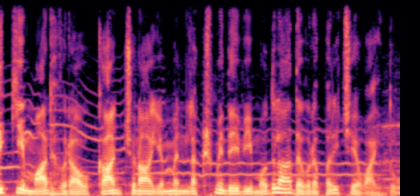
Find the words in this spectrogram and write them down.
ಡಿಕ್ಕಿ ಮಾಧವರಾವ್, ಕಾಂಚನ, ಎಂಎನ್ ಲಕ್ಷ್ಮೀದೇವಿ ಮೊದಲಾದವರ ಪರಿಚಯವಾಯಿತು.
